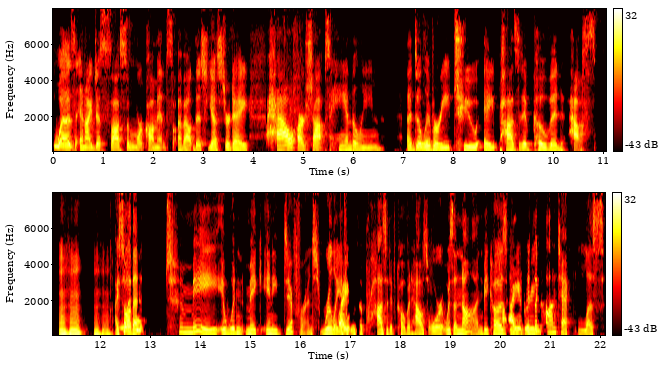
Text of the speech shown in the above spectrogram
was, and I just saw some more comments about this yesterday, how are shops handling a delivery to a positive COVID house? Mm-hmm. Mm-hmm. I saw that. To me, it wouldn't make any difference, really, if it was a positive COVID house or it was a non, because I agree. it's a contactless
